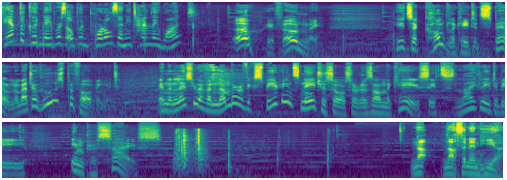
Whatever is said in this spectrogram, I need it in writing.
Can't the good neighbors open portals anytime they want? Oh, if only. It's a complicated spell, no matter who's performing it. And unless you have a number of experienced nature sorcerers on the case, it's likely to be imprecise. Nah, nothing in here.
